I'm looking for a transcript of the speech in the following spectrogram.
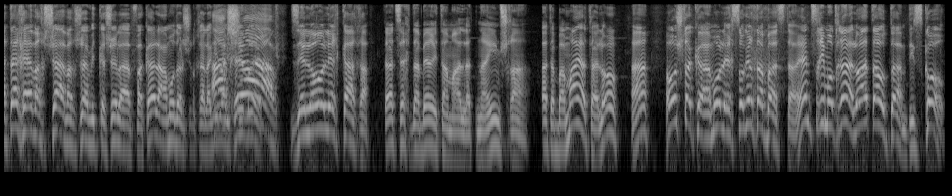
אתה חייב עכשיו, עכשיו להתקשר להפקה, לעמוד על שלך, להגיד להם! חבר'ה, זה לא הולך ככה. אתה צריך לדבר איתם על התנאים שלך. אתה במאי אתה, לא? אה? או שאתה קם, הולך, סוגר את הבסטה. הם צריכים אותך, לא אתה אותם, תזכור.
